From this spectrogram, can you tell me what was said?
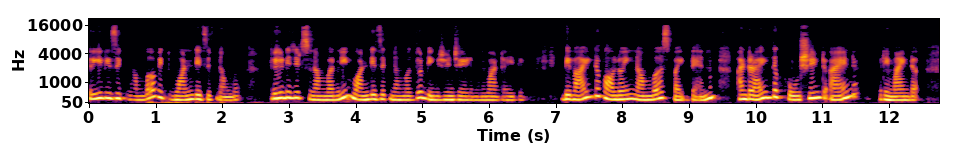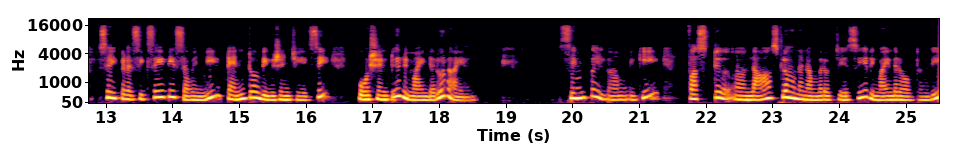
three digit number with one digit number three digits నంబర్ని వన్ డిజిట్ నంబర్తో డివిజన్ చేయడం అనమాట అయితే divide the following numbers by ten and write the quotient and remainder so ఇక్కడ సిక్స్ ఎయిటీ సెవెన్ని టెన్తో డివిజన్ చేసి కోషెంట్ రిమైండర్ రాయాలి. సింపుల్గా మనకి ఫస్ట్ లాస్ట్లో ఉన్న నంబర్ వచ్చేసి రిమైండర్ అవుతుంది.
